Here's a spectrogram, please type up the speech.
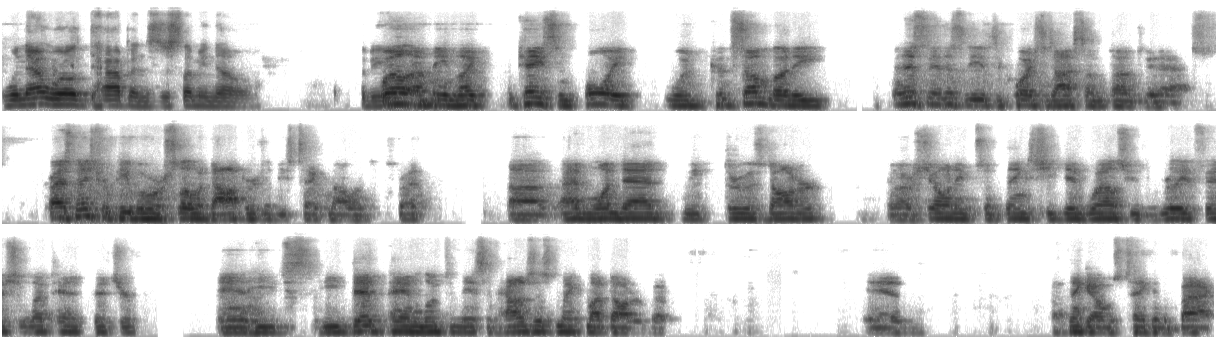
when that world happens, just let me know. Well, I mean, like case in point, would could somebody, and this this is the questions I sometimes get asked, right? Especially for people who are slow adopters of these technologies, right? Uh, I had one dad, we threw his daughter, and I was showing him some things she did well. She was really efficient, left-handed pitcher, and he he deadpan looked at me and said, "How does this make my daughter better?" And I think I was taken aback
